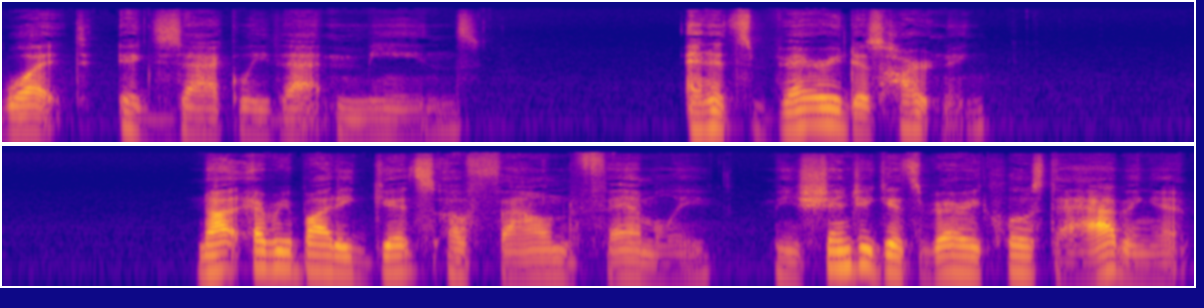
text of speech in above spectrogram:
what exactly that means. And it's very disheartening. Not everybody gets a found family. I mean, Shinji gets very close to having it,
